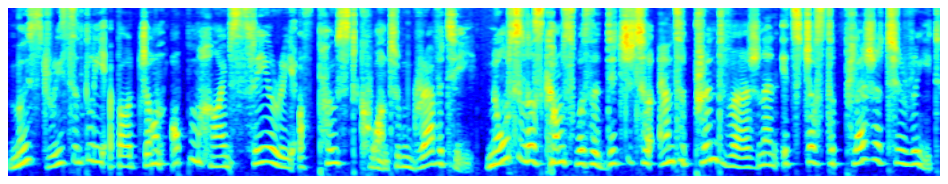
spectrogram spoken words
most recently about John Oppenheim's theory of post-quantum gravity. Nautilus comes with a digital and a print version and it's just a pleasure to read.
